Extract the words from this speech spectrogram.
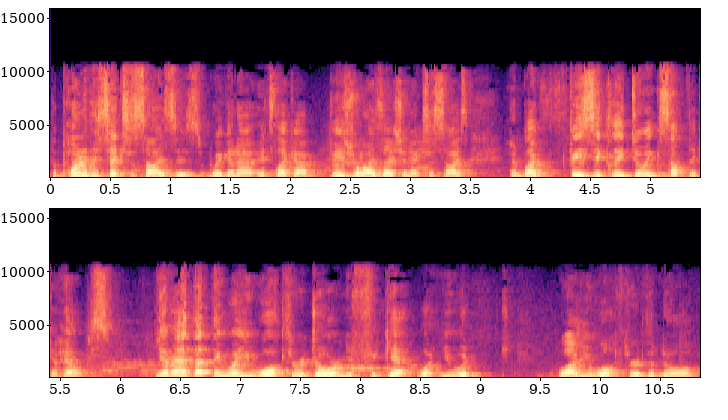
The point of this exercise is we're to, it's like a visualization exercise, and by physically doing something, it helps. You ever had that thing where you walk through a door and you forget what you would, why you walked through the door?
